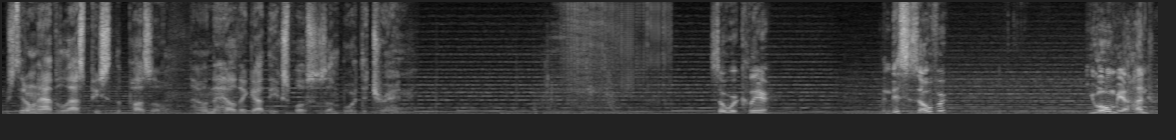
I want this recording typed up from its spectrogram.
we still don't have the last piece of the puzzle. How in the hell they got the explosives on board the train? So we're clear? When this is over, you owe me a hundred.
